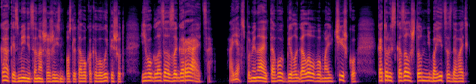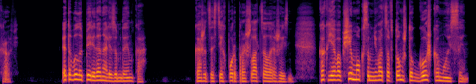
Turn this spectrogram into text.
как изменится наша жизнь после того, как его выпишут, его глаза загораются, а я вспоминаю того белоголового мальчишку, который сказал, что он не боится сдавать кровь. Это было перед анализом ДНК. Кажется, с тех пор прошла целая жизнь. Как я вообще мог сомневаться в том, что Гошка мой сын?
